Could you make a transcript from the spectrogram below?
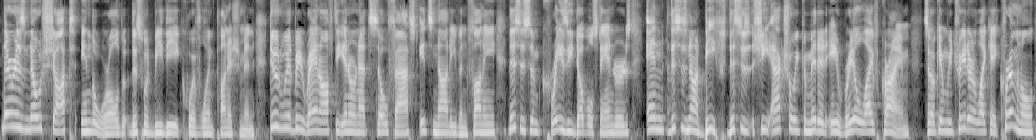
there is no shot in the world this would be the equivalent punishment. Dude we'd be ran off the internet so fast, it's not even funny. This is some crazy double standards, and this is not beef. This is, she actually committed a real life crime. So can we treat her like a criminal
